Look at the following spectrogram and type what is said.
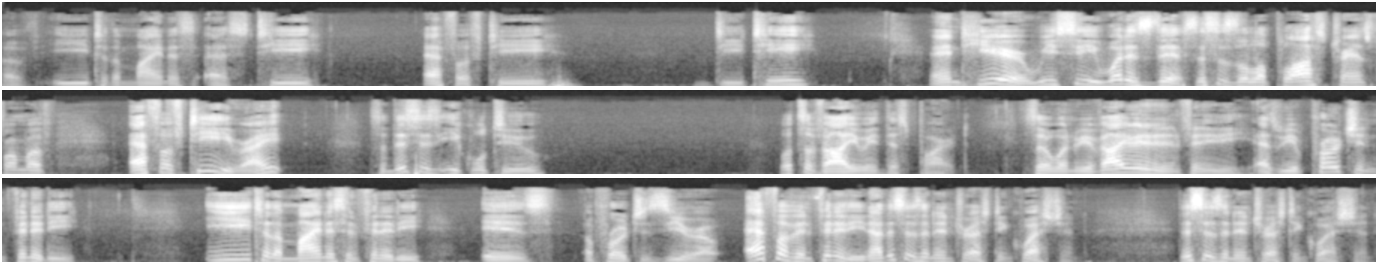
of e to the minus st f of t dt. And here we see what is this? This is the Laplace transform of f of t, right? So this is equal to let's evaluate this part. So when we evaluated infinity, as we approach infinity, e to the minus infinity is approaches zero. f of infinity, now this is an interesting question. This is an interesting question.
